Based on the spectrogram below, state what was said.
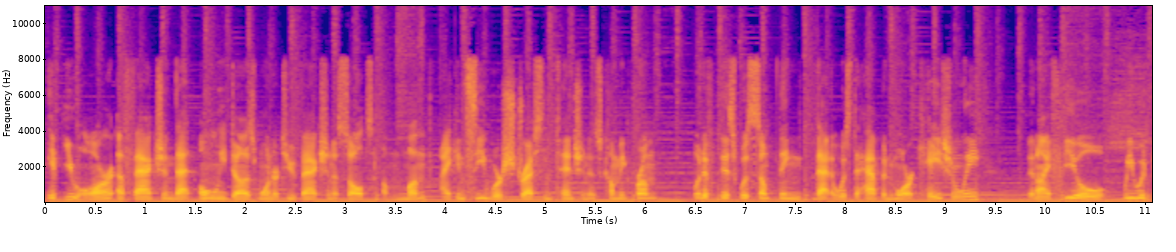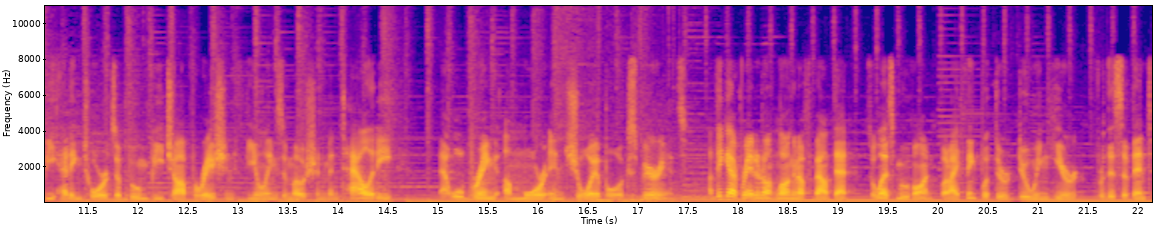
If you are a faction that only does one or two faction assaults a month, I can see where stress and tension is coming from. But if this was something that was to happen more occasionally, then I feel we would be heading towards a Boom Beach operation feelings, emotion, mentality that will bring a more enjoyable experience. I think I've ranted on long enough about that, so let's move on. But I think what they're doing here for this event,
